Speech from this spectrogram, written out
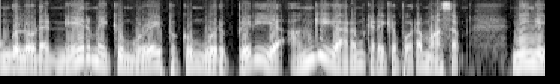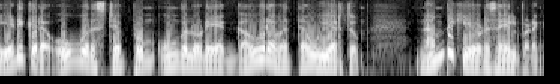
உங்களோட நேர்மைக்கும் உழைப்புக்கும் ஒரு பெரிய அங்கீகாரம் கிடைக்க போற மாசம். நீங்க எடுக்கிற ஒவ்வொரு ஸ்டெப்பும் உங்களுடைய கௌரவத்தை உயர்த்தும். நம்பிக்கையோட செயல்படுங்க.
